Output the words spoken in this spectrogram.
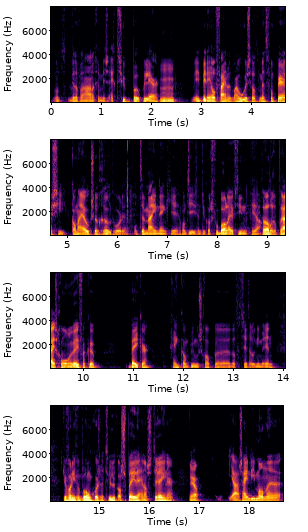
Want Willem van Hanegem is echt super populair binnen heel Feyenoord. Maar hoe is dat met Van Persie? Kan hij ook zo groot worden op termijn, denk je? Want die is natuurlijk als voetballer heeft hij een Ja. geweldige prijs gewonnen. UEFA Cup, beker. Geen kampioenschap, eh, dat zit er ook niet meer in. Giovanni van Bronckhorst natuurlijk als speler en als trainer. ja. Ja, zijn die mannen...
